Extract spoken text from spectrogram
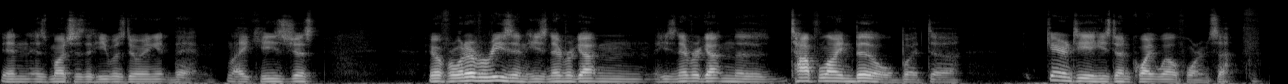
in as much as that he was doing it then. Like he's just, you know, for whatever reason, he's never gotten he's never gotten the top line bill, but uh, guarantee you he's done quite well for himself.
